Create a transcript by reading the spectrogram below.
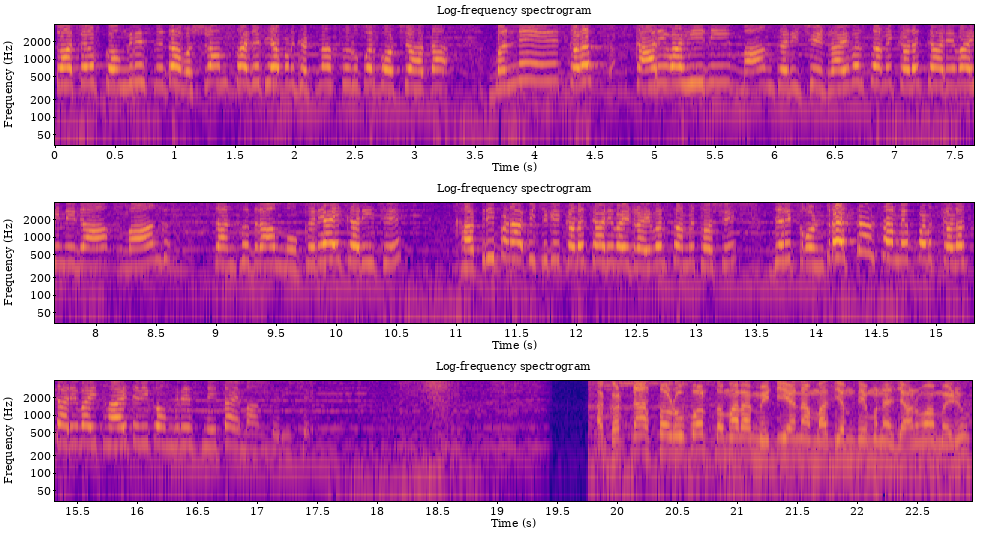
તો આ તરફ કોંગ્રેસ નેતા વશરામ સાગઠિયા પણ ઘટના સ્થળ ઉપર પહોંચ્યા હતા. બંને કડક કાર્યવાહીની માંગ કરી છે. ડ્રાઈવર સામે કડક કાર્યવાહીની માંગ સાંસદ રામ મોકરિયાએ કરી છે. ખાતરી પણ આપી છે કે કડક કાર્યવાહી ડ્રાઈવર સામે થશે. જ્યારે કોન્ટ્રાક્ટર સામે પણ કડક કાર્યવાહી થાય તેવી કોંગ્રેસ નેતાએ માંગ કરી છે. આ ઘટના સ્થળ ઉપર તમારા મીડિયાના માધ્યમથી મને જાણવા મળ્યું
